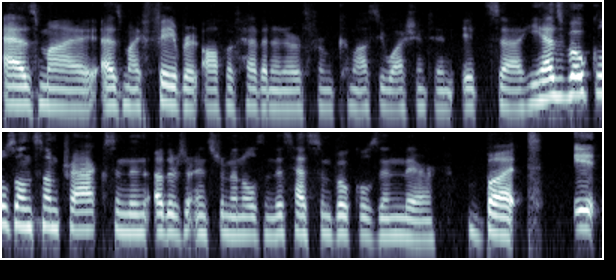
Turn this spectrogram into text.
as my as my favorite off of Heaven and Earth from Kamasi Washington. It's uh, he has vocals on some tracks, and then others are instrumentals, and this has some vocals in there. But it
